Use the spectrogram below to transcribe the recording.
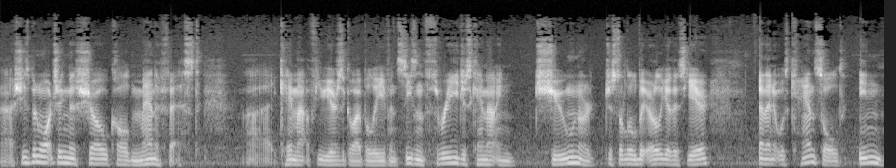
uh, she's been watching this show called Manifest. Uh, it came out a few years ago, I believe, and season 3 just came out in June or just a little bit earlier this year. and then it was cancelled in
